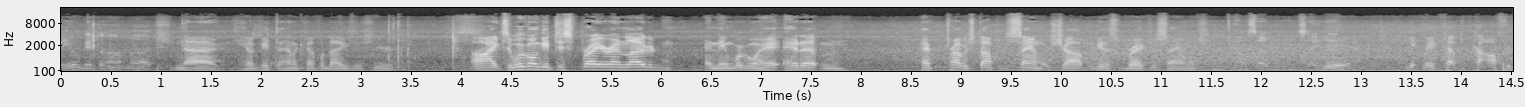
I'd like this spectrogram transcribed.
He don't get to hunt much. No, he'll get to hunt a couple days this year. All right, so we're gonna get this sprayer unloaded, and then we're gonna head, head up and have to probably stop at the sandwich shop and get us a breakfast sandwich. I was hoping you'd say Yeah, get me a cup of coffee.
